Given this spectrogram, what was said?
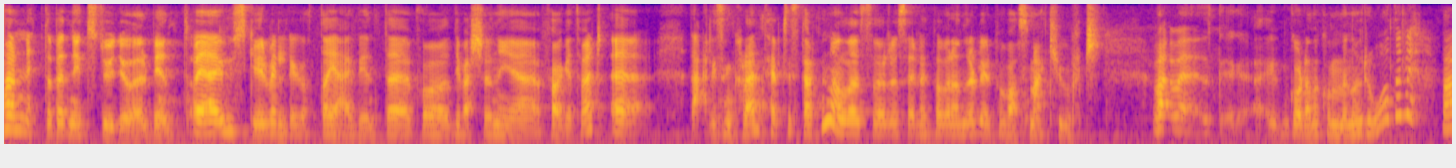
har nettopp et nytt studieår begynt, og jeg husker veldig godt da jeg begynte på diverse nye fag etter hvert. Eh, det er liksom kleint helt til starten. Alle står og ser litt på hverandre og lurer på hva som er kult. Hva, går det an å komme med noe råd, eller? Hva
